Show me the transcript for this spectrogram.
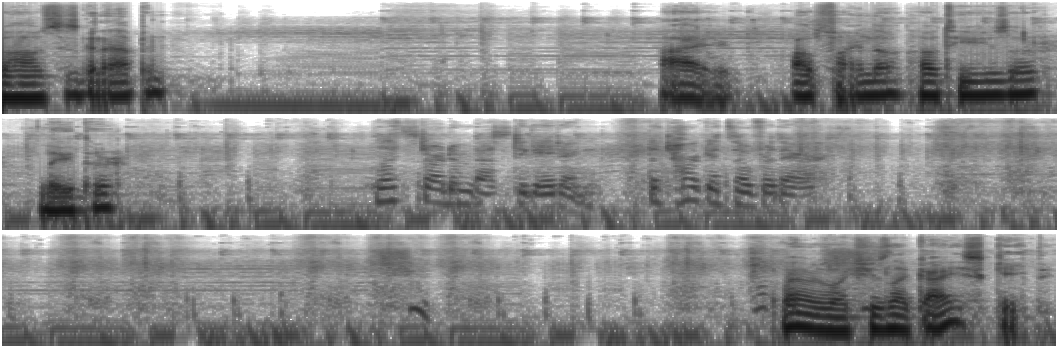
So how's this gonna happen? I I'll find out how to use her later. Let's start investigating. The target's over there. Man, it was like she's like ice skating.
